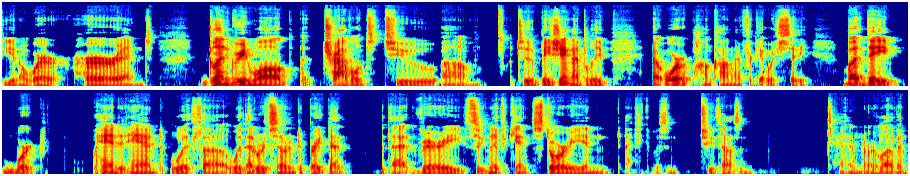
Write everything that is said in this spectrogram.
you know where her and Glenn Greenwald uh, traveled to um, to Beijing, I believe, or Hong Kong, I forget which city, but they worked hand in hand with uh, with Edward Snowden to break that that very significant story. And I think it was in 2010 or 11.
